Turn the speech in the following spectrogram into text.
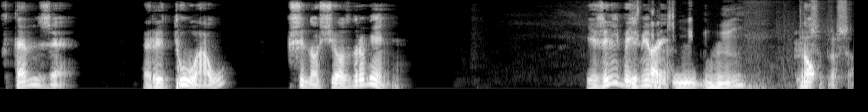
w tenże rytuał przynosi ozdrowienie. Jeżeli weźmiemy. Taki... Mhm. Proszę, no, proszę.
